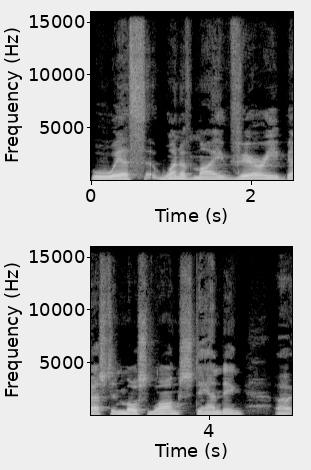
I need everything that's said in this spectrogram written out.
with one of my very best and most long-standing uh,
